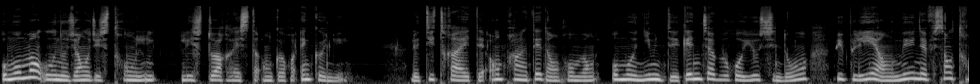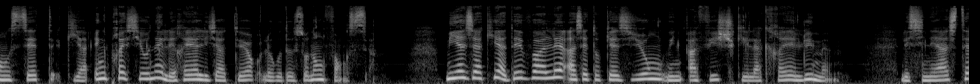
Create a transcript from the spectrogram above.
Au moment où nous enregistrons l'histoire reste encore inconnue. Le titre a été emprunté d'un roman homonyme de Genjaburo Yoshino, publié en 1937, qui a impressionné les réalisateurs lors de son enfance. Miyazaki a dévoilé à cette occasion une affiche qu'il a créée lui-même. Le cinéaste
